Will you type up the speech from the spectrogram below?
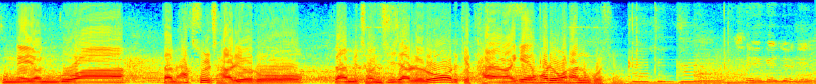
국내 연구와 그다음에 학술 자료로 그다음에 전시 자료로 이렇게 다양하게 활용을 하는 곳입니다. 세계적인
